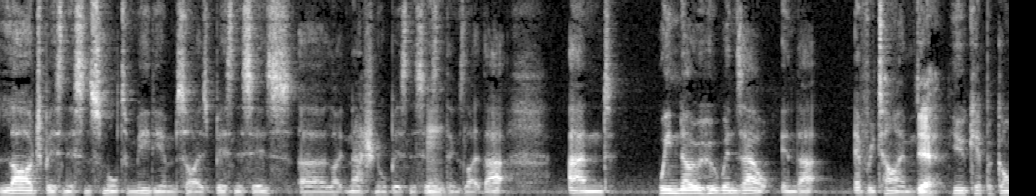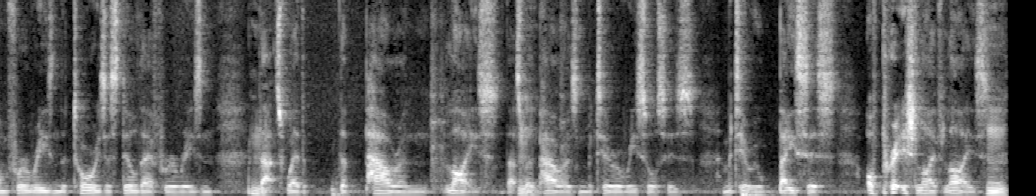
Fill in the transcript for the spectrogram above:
large business and small to medium sized businesses uh, like national businesses and things like that and we know who wins out in that every time Yeah. UKIP are gone for a reason. The Tories are still there for a reason. Mm. That's where the, the power and lies. That's where mm. the powers and material resources and material basis of British life lies. Mm.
